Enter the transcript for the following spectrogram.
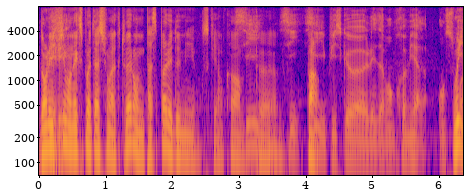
dans les Et films les- en exploitation actuelle, on ne passe pas les 2 millions, ce qui est encore un Si, petit peu... si, Enfin, si, puisque les avant-premières en soi, Oui.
